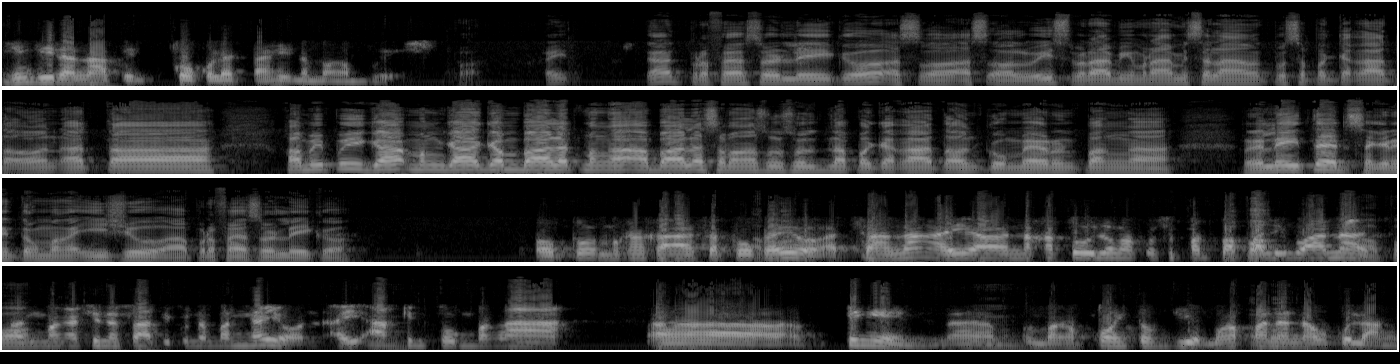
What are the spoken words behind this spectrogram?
hindi na natin kukolektahin ng mga buwis. Yan, Professor Leiko, as, as always, maraming maraming salamat po sa pagkakataon. At ah, kami po manggagambalat mga abala sa mga susunod na pagkakataon kung meron pang ah, related sa ganitong mga issue, ah, Professor Leiko. Opo, makakaasa po kayo. At sana ay ah, nakatulong ako sa pagpapaliwanag. Opo. Ang mga sinasabi ko naman ngayon ay akin pong mga ah, tingin, ah, mga point of view, mga pananaw ko lang.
